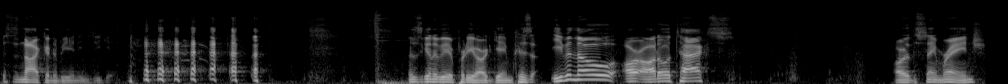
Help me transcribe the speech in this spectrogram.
This is not going to be an easy game. this is going to be a pretty hard game because even though our auto attacks are the same range,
